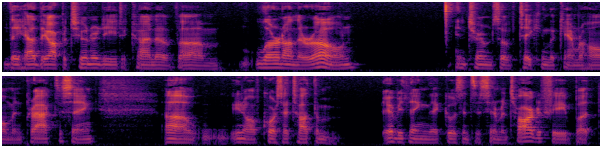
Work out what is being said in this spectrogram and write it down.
they had the opportunity to kind of um, learn on their own in terms of taking the camera home and practicing. Uh, you know, of course, I taught them everything that goes into cinematography, but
